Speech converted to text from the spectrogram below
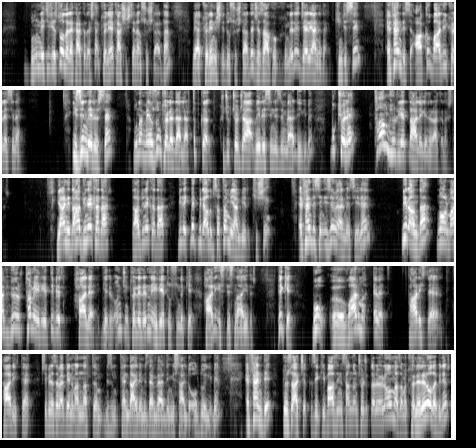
Bunun neticesi olarak arkadaşlar köleye karşı işlenen suçlarda veya kölenin işlediği suçlarda ceza hukuk hükümleri cereyan eder. İkincisi efendisi akıl bali kölesine izin verirse buna mezun köle derler. Tıpkı küçük çocuğa velisinin izin verdiği gibi. Bu köle tam hürriyetli hale gelir arkadaşlar. Yani daha düne kadar daha düne kadar bir ekmek bile alıp satamayan bir kişi efendisinin izin vermesiyle bir anda normal, hür, tam ehliyetli bir hale gelir. Onun için kölelerin ehliyet hususundaki hali istisnaidir. Peki bu e, var mı? Evet. Tarihte, tarihte işte biraz evvel benim anlattığım bizim kendi ailemizden verdiğim misalde olduğu gibi efendi gözü açık, zeki. Bazı insanların çocukları öyle olmaz ama köleleri olabilir.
